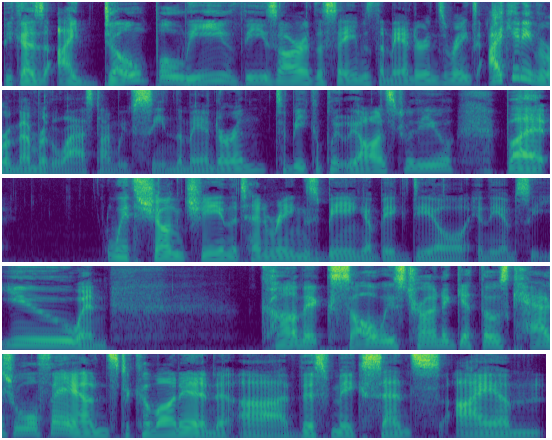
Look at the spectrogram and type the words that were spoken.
because I don't believe these are the same as the Mandarin's rings. I can't even remember the last time we've seen the Mandarin, to be completely honest with you. But with Shang-Chi and the Ten Rings being a big deal in the MCU and comics always trying to get those casual fans to come on in, uh, this makes sense. I am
